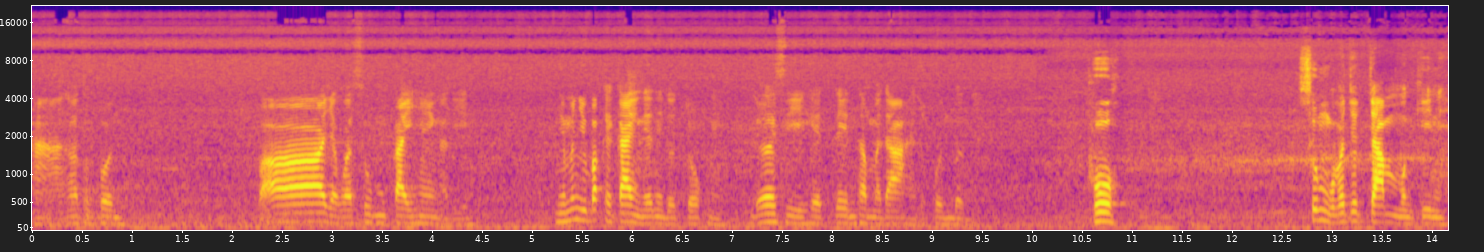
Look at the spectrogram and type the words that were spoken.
15นาะทุกคนป้าอยากว่าซุ่มไกลแห้งอะดี นี่มันอยู่บักใกล้ๆอย่างเดียวนี่โดดโจกนี่เด้อสีเฮ็ดเลนธรรมดาให้ทุกคนเบิ่งผู้ซุ่มกับว่าจะจำเมื่อกี้นี่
